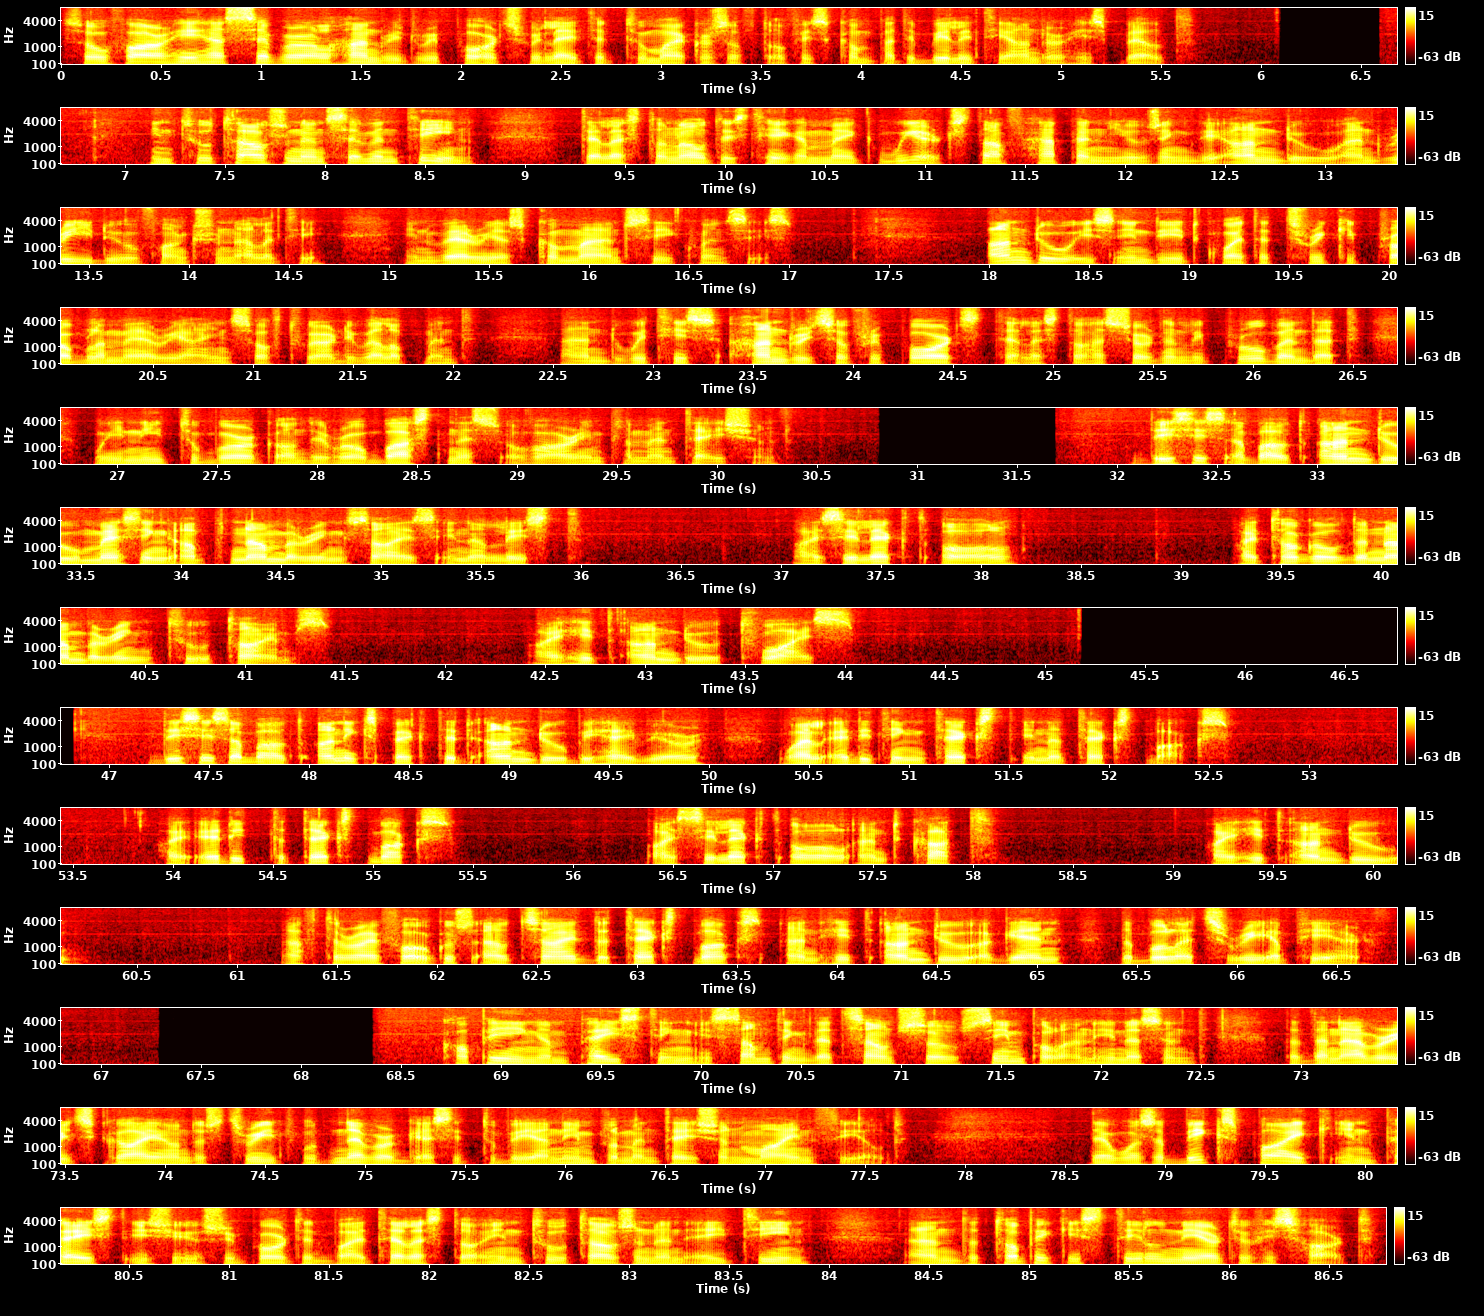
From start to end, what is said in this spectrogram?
So far he has several hundred reports related to Microsoft Office compatibility under his belt. In 2017, Telesto noticed he can make weird stuff happen using the undo and redo functionality in various command sequences. Undo is indeed quite a tricky problem area in software development, and with his hundreds of reports, Telesto has certainly proven that we need to work on the robustness of our implementation. This is about undo messing up numbering size in a list I select all. I toggle the numbering two times. I hit undo twice. This is about unexpected undo behavior while editing text in a text box. I edit the text box. I select all and cut. I hit undo. After I focus outside the text box and hit undo again, the bullets reappear. Copying and pasting is something that sounds so simple and innocent that an average guy on the street would never guess it to be an implementation minefield. There was a big spike in paste issues reported by Telesto in 2018 and the topic is still near to his heart.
